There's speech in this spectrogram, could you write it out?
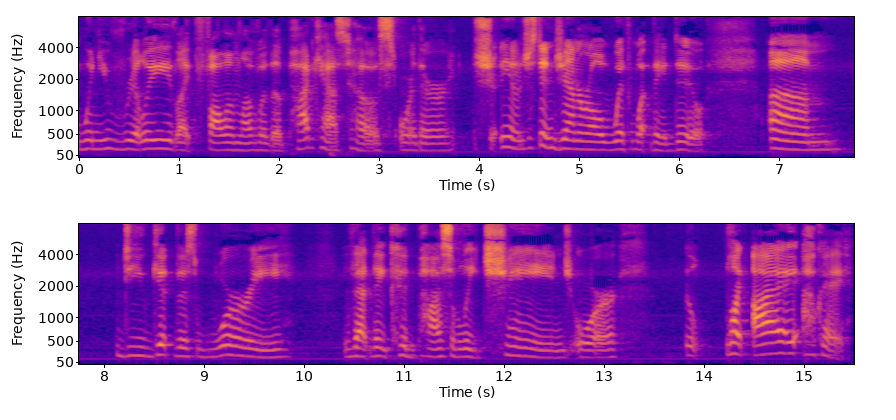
when you really like fall in love with a podcast host or they're, you know, just in general with what they do um, do you get this worry that they could possibly change or like I okay,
